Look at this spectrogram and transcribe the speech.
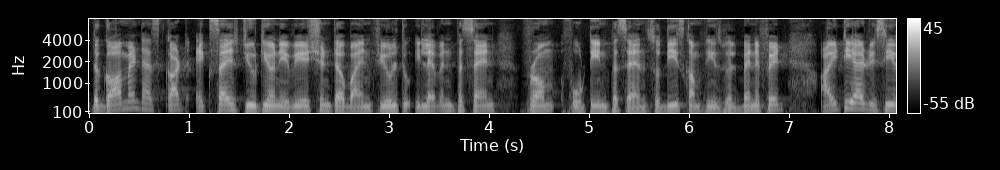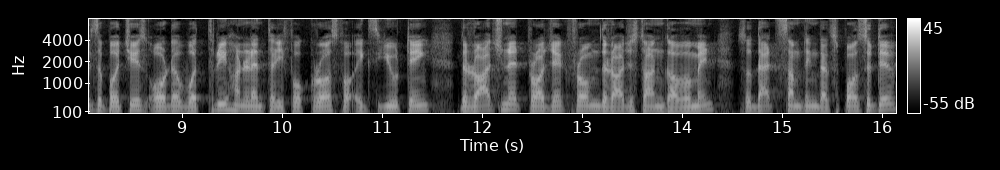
The government has cut excise duty on aviation turbine fuel to 11% from 14%. So these companies will benefit. ITI receives a purchase order worth 334 crores for executing the Rajnet project from the Rajasthan government. So that's something that's positive.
